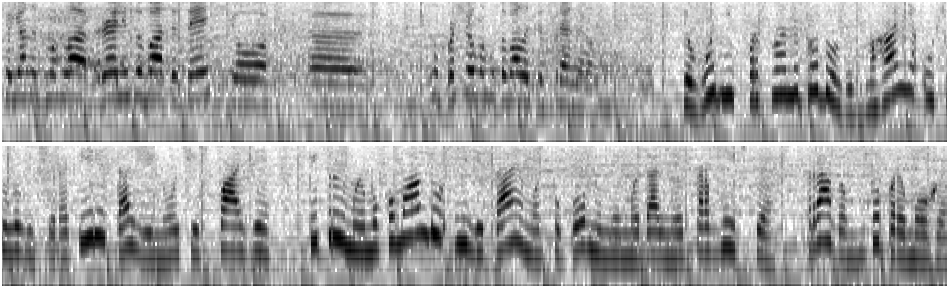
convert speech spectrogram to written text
що я не змогла реалізувати те, що, е, ну, про що ми готувалися з тренером. Сьогодні спортсмени продовжать змагання у чоловічій рапірі та жіночій шпазі. Підтримуємо команду і вітаємо з поповненням медальної скарбнички разом до перемоги.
